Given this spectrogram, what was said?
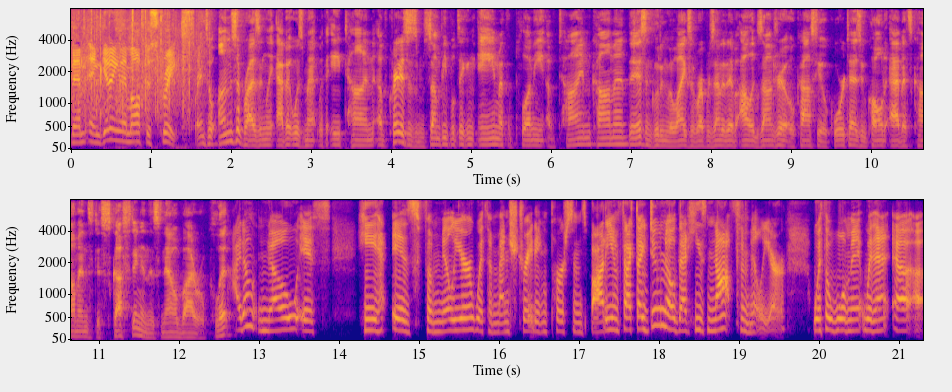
them and getting them off the streets. And so, unsurprisingly, Abbott was met with a ton of criticism. Some people taking aim at the plenty of time comment. This, including the likes of Representative Alexandria Ocasio Cortez, who called Abbott's comments disgusting in this now viral clip. I don't know if he is familiar with a menstruating person's body. In fact, I do know that he's not familiar with a woman, with a, a,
